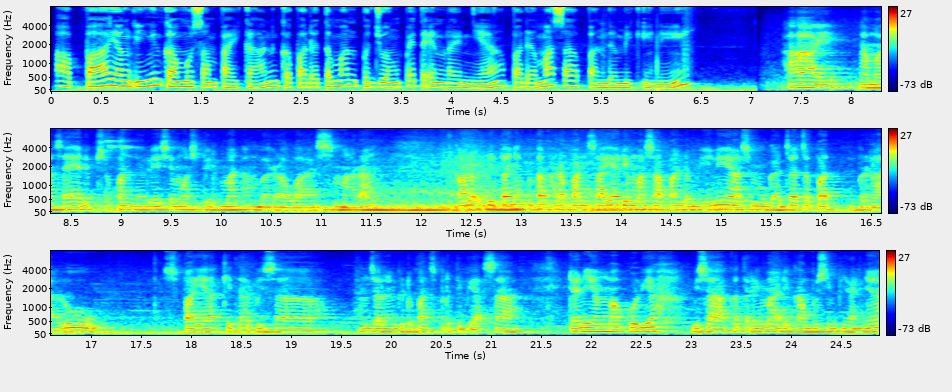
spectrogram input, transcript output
Apa yang ingin kamu sampaikan kepada teman pejuang PTN lainnya pada masa pandemik ini? Hai, nama saya Adep Sofan dari SMA Sudirman Ambarawa Semarang. Kalau ditanya tentang harapan saya di masa pandemi ini ya semoga aja cepat berlalu supaya kita bisa menjalani kehidupan seperti biasa. Dan yang mau kuliah bisa keterima di kampus impiannya,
